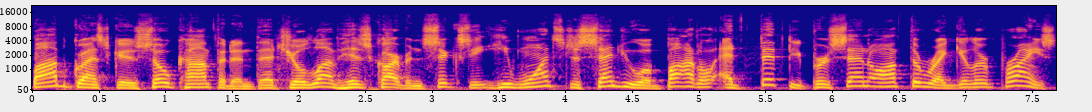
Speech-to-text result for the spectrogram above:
Bob Greska is so confident that you'll love his Carbon 60, he wants to send you a bottle at 50% off the regular price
